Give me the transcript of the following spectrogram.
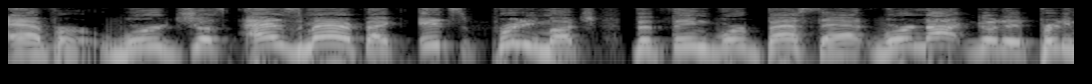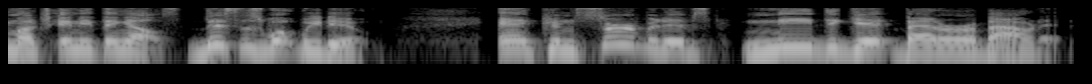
ever. We're just, as a matter of fact, it's pretty much the thing we're best at. We're not good at pretty much anything else. This is what we do. And conservatives need to get better about it.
